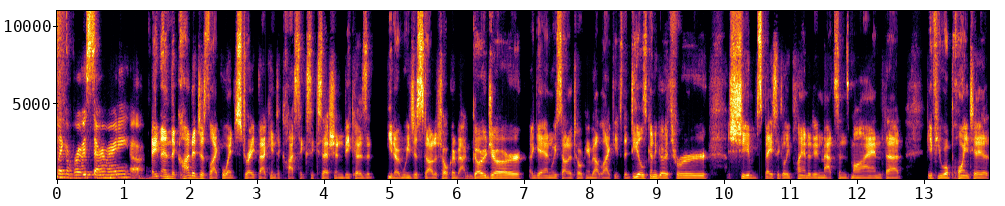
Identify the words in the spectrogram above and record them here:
like a rose ceremony. Oh. and, and the kind of just like went straight back into classic succession because it, you know we just started talking about gojo again we started talking about like if the deal's going to go through shiv's basically planted in matsson's mind that if you appoint a,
